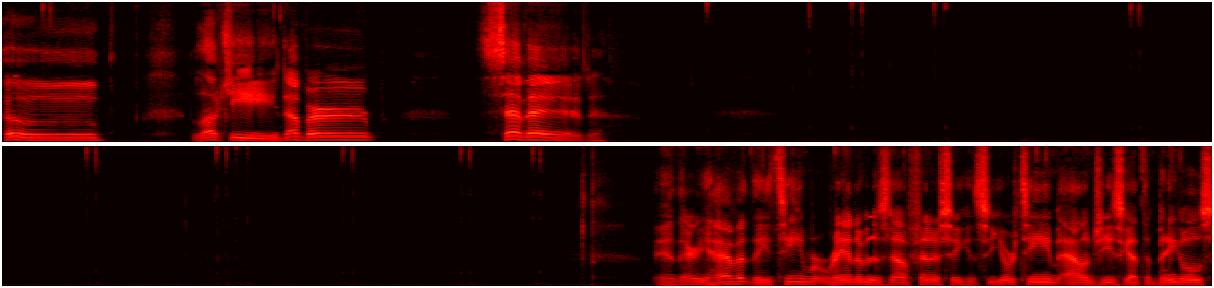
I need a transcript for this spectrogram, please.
Hope. Lucky number seven. And there you have it. The team random is now finished. So you can see your team. Alan G's got the Bengals.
